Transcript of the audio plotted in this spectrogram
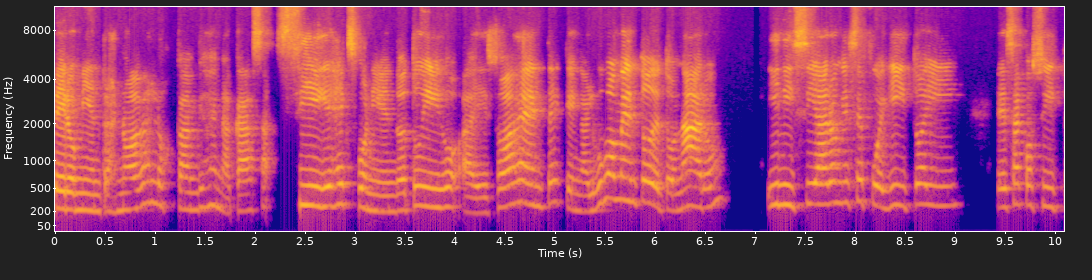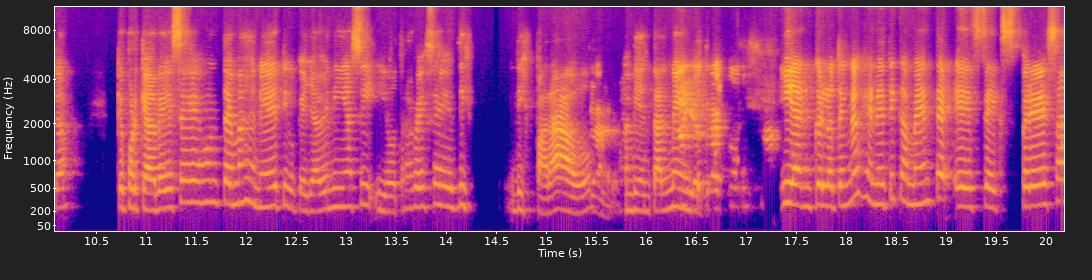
Pero mientras no hagas los cambios en la casa, sigues exponiendo a tu hijo a esos agentes que en algún momento detonaron, iniciaron ese fueguito ahí, esa cosita, que porque a veces es un tema genético que ya venía así y otras veces es disparado ambientalmente. Y aunque lo tengan genéticamente, eh, se expresa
